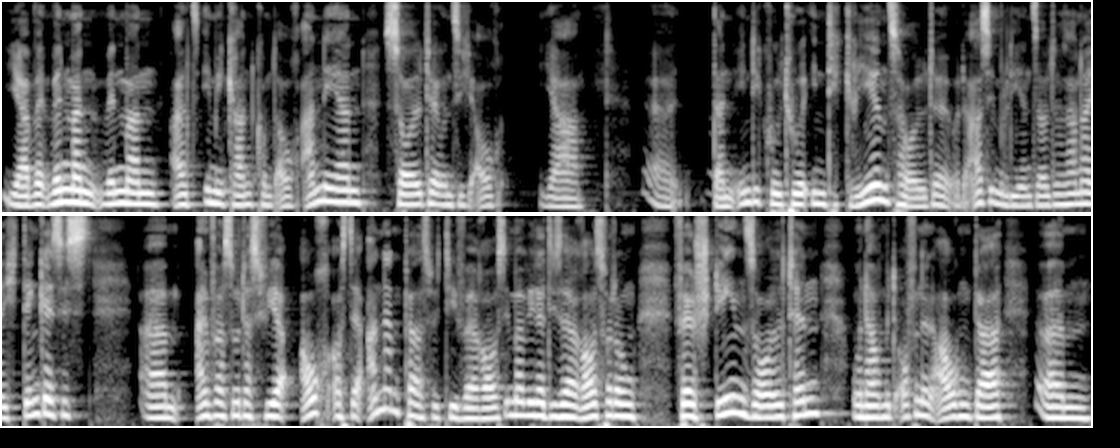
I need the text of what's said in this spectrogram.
ja, wenn, wenn, man, wenn man als Immigrant kommt, auch annähern sollte und sich auch, ja, äh, dann in die Kultur integrieren sollte oder assimilieren sollte, sondern ich denke, es ist ähm, einfach so, dass wir auch aus der anderen Perspektive heraus immer wieder diese Herausforderung verstehen sollten und auch mit offenen Augen da ähm,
